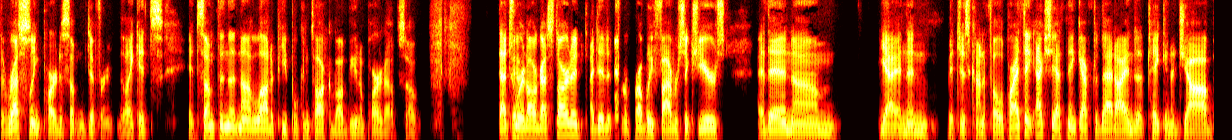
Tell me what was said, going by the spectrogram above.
The wrestling part is something different. Like it's it's something that not a lot of people can talk about being a part of. So that's yeah. where it all got started. I did it for probably five or six years, and then um, yeah, and then it just kind of fell apart. I think actually, I think after that, I ended up taking a job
